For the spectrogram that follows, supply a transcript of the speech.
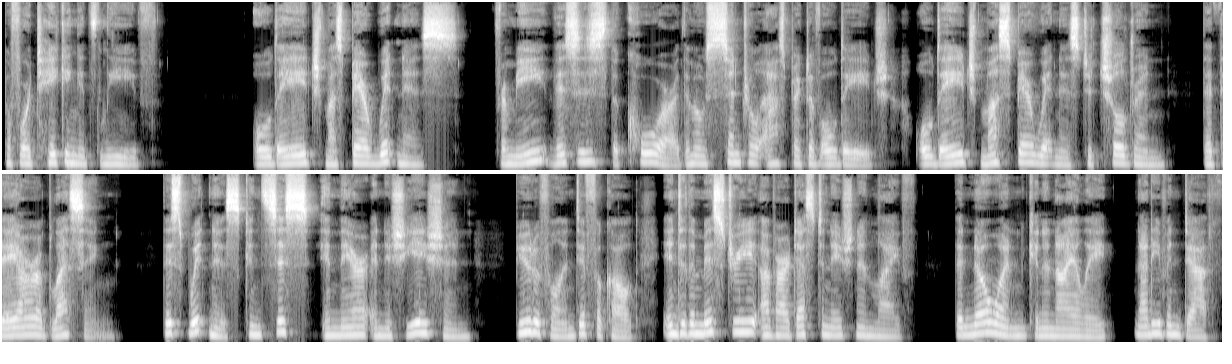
before taking its leave. Old age must bear witness. For me, this is the core, the most central aspect of old age. Old age must bear witness to children that they are a blessing. This witness consists in their initiation, beautiful and difficult, into the mystery of our destination in life that no one can annihilate, not even death.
